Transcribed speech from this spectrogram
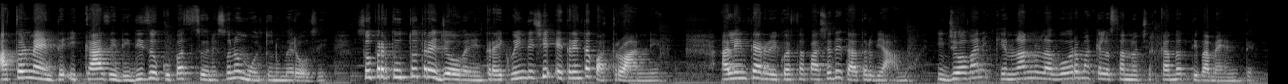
Attualmente i casi di disoccupazione sono molto numerosi, soprattutto tra i giovani tra i 15 e i 34 anni. All'interno di questa fascia d'età troviamo i giovani che non hanno lavoro ma che lo stanno cercando attivamente,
